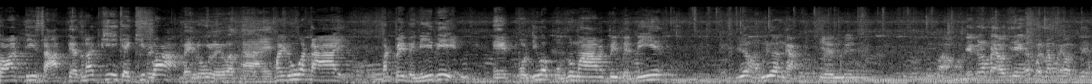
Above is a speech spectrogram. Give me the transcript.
ตอนตีสามแต่ตอนนั้นพี่แกคิดว่า ไม่รู้เลยว่าตาย ไม่รู้ว่าตาย มันเป็นแบบนี้พี่ เหตุผลที่ว่าผมต้องมา มันเป็นแบบนี้ เรื่องของเรื่องอะเทียนเป็นเดี๋ยวเราไปเอาเทียนครับเราไปเอาเทียน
